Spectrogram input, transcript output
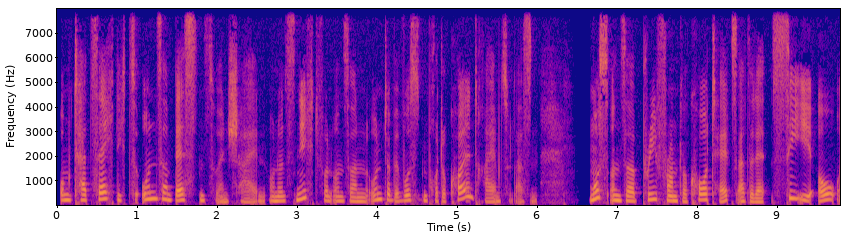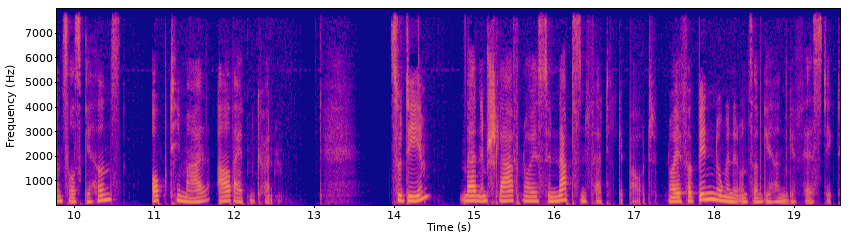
Um tatsächlich zu unserem Besten zu entscheiden und uns nicht von unseren unterbewussten Protokollen treiben zu lassen, muss unser Prefrontal Cortex, also der CEO unseres Gehirns, optimal arbeiten können. Zudem werden im Schlaf neue Synapsen fertig gebaut, neue Verbindungen in unserem Gehirn gefestigt.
